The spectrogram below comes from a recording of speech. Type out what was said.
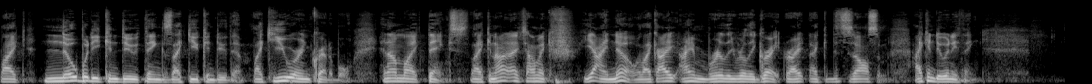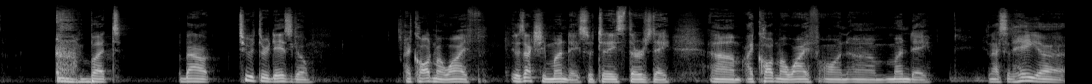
Like nobody can do things like you can do them. Like you are incredible. And I'm like, thanks. Like, and I, am like, yeah, I know. Like I, I'm really, really great. Right. Like this is awesome. I can do anything. but about two or three days ago, I called my wife it was actually Monday, so today's Thursday. Um, I called my wife on um, Monday, and I said, "Hey, uh,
